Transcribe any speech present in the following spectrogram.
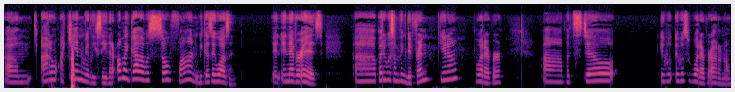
Um, I don't, I can't really say that. Oh my god, that was so fun because it wasn't. It, it never is. Uh, but it was something different, you know. Whatever. Uh, but still, it was it was whatever. I don't know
